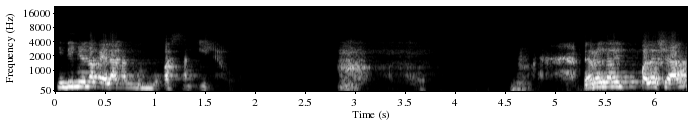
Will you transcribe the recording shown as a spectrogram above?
hindi niyo na kailangan magbukas ng ilaw. Meron na rin po pala siyang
